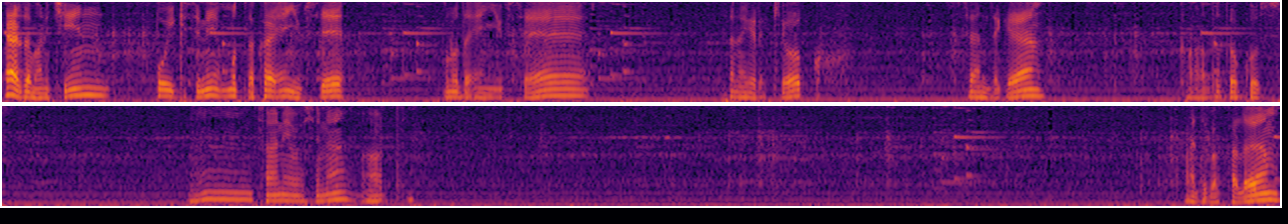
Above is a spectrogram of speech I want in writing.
Her zaman için bu ikisini mutlaka en yükseğe bunu da en yükseğe sana gerek yok. Sen de gel. Kaldı 9. Hmm, saniye başına artı. Hadi bakalım.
